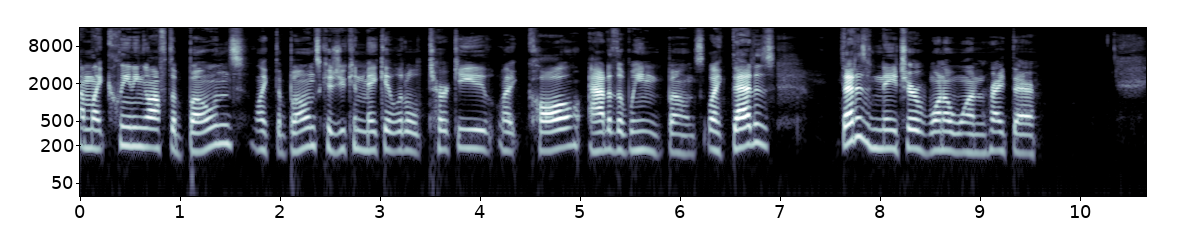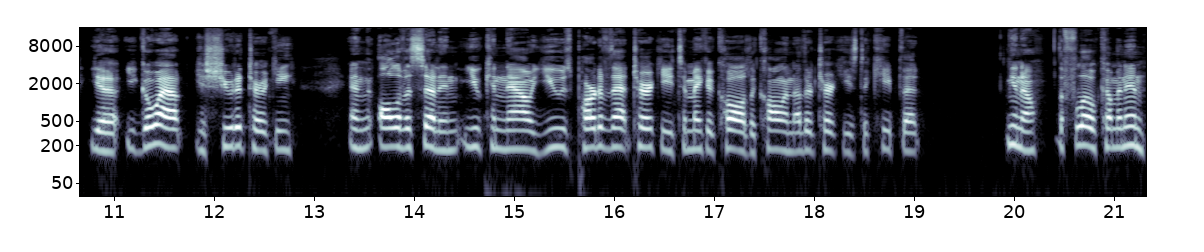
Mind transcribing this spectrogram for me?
I'm like cleaning off the bones, like the bones, because you can make a little turkey like call out of the wing bones. Like that is that is nature 101 right there. You you go out, you shoot a turkey, and all of a sudden you can now use part of that turkey to make a call to call in other turkeys to keep that you know, the flow coming in.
